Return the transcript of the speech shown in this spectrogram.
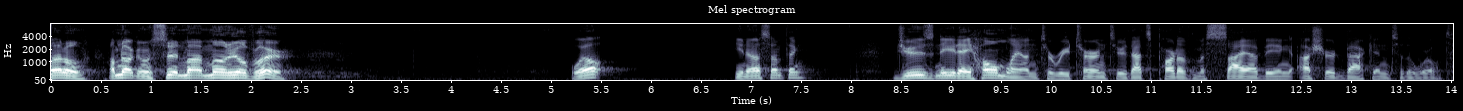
I don't. I'm not going to send my money over there. Well, you know something. Jews need a homeland to return to. That's part of Messiah being ushered back into the world.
